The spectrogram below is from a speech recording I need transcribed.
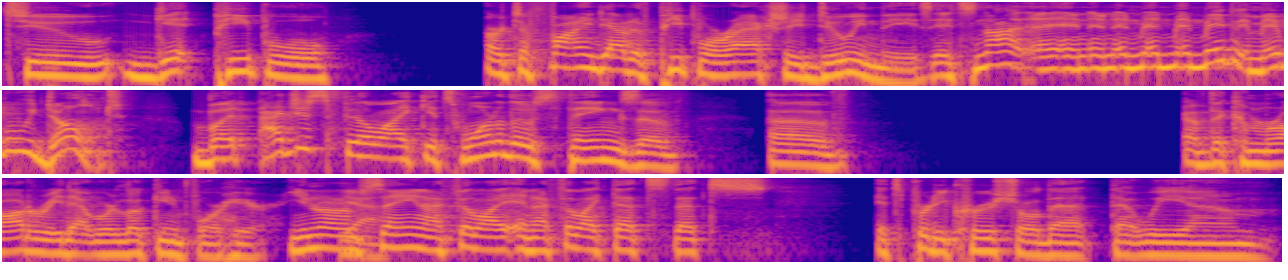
to get people or to find out if people are actually doing these. It's not, and, and, and, and maybe, maybe we don't, but I just feel like it's one of those things of, of, of the camaraderie that we're looking for here. You know what I'm saying? I feel like, and I feel like that's that's it's pretty crucial that that we um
